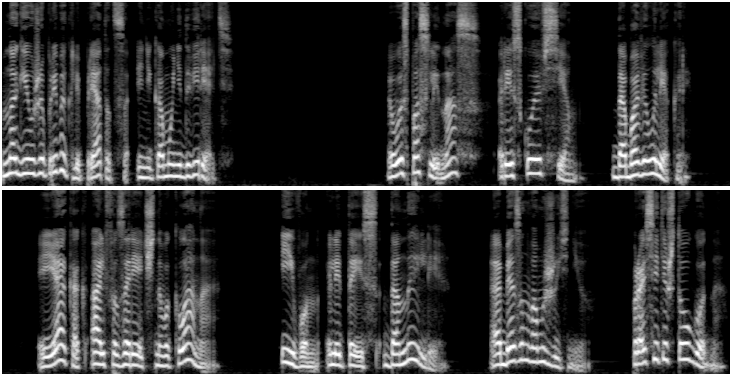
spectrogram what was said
Многие уже привыкли прятаться и никому не доверять. «Вы спасли нас, рискуя всем», — добавил лекарь. «Я, как альфа заречного клана, Ивон Литейс Данелли, Обязан вам жизнью. Просите что угодно.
